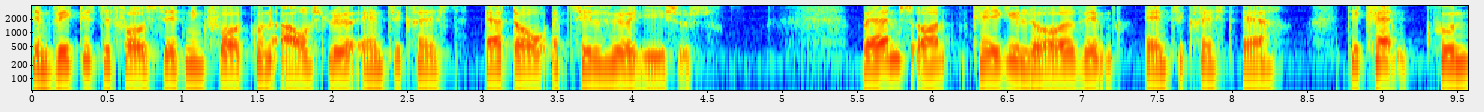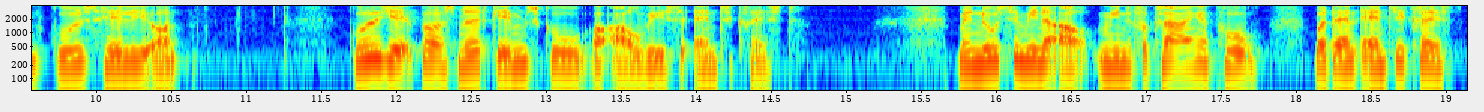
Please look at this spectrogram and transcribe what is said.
Den vigtigste forudsætning for at kunne afsløre antikrist er dog at tilhøre Jesus. Verdens ånd kan ikke løje, hvem antikrist er. Det kan kun Guds hellige ånd. Gud hjælper os med at gennemskue og afvise antikrist. Men nu til mine, af, mine forklaringer på, hvordan antikrist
